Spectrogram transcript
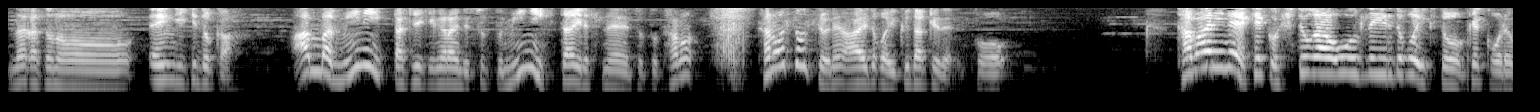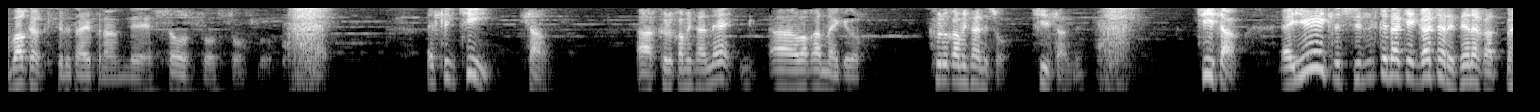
なんかその演劇とか。あんま見に行った経験がないんで、ちょっと見に行きたいですね。ちょっと楽、楽しそうですよね。ああいうとこ行くだけで。こう。たまにね、結構人が大勢いるとこ行くと結構俺ワクワクするタイプなんで。そうそうそうそう。え、次、キーさん。あ、黒髪さんね。あ、わかんないけど。黒髪さんでしょ？キーさんね。キーさん。え、唯一雫だけガチャで出なかった。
